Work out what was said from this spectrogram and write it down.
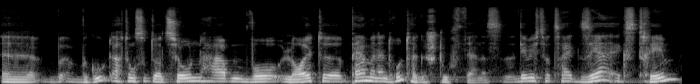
äh, Begutachtungssituationen haben, wo Leute permanent runtergestuft werden. Das erlebe ich zurzeit sehr extrem,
